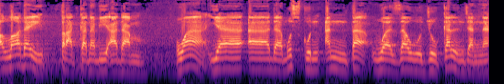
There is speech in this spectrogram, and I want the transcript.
อัลลอฮ์ได้ตรัสกับนบีอาดัมว่ายาอาดามุสกุนอันตะวะซาจูกัลจันนะ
